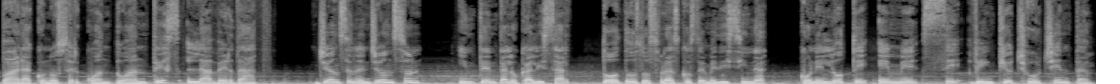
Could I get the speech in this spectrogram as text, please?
para conocer cuanto antes la verdad. Johnson Johnson intenta localizar todos los frascos de medicina con el lote MC2880.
